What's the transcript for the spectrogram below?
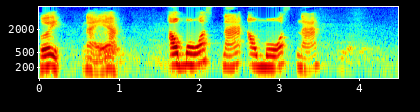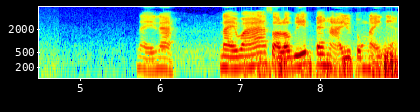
เฮ้ย ไหนอะเอา most นะ เอา most นะ ไหนน่ะ ไหนวะสรวิทย์ไปหาอยู่ตรงไหนเนี่ย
